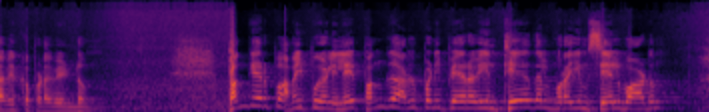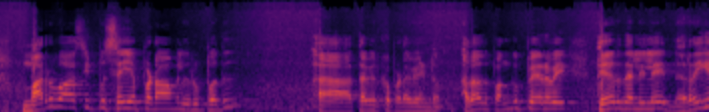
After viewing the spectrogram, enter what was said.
தவிர்க்கப்பட வேண்டும். பங்கேற்பு அமைப்புகளிலே பங்கு அருள்பணி பேரவையின் தேர்தல் முறையும் செயல்பாடும் மறுவாசிப்பு செய்யப்படாமல் இருப்பது தவிர்க்கப்பட வேண்டும். அதாவது பங்கு பேரவை தேர்தலிலே நிறைய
